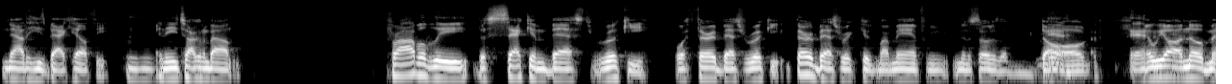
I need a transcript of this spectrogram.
now that he's back healthy, Mhm. and then you're talking about probably the second best rookie or third best rookie, third best rookie because my man from Minnesota is a dog, Yeah. and we all know we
